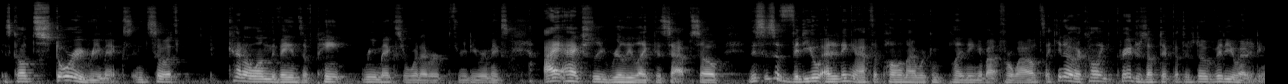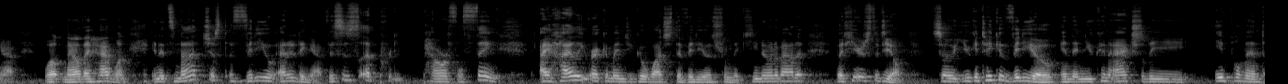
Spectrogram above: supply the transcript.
is called Story Remix. And so it's kind of along the veins of Paint Remix or whatever, 3D Remix. I actually really like this app. So this is a video editing app that Paul and I were complaining about for a while. It's like, you know, they're calling it Creators Update, but there's no video editing app. Well, now they have one. And it's not just a video editing app. This is a pretty powerful thing. I highly recommend you go watch the videos from the keynote about it. But here's the deal. So you can take a video and then you can actually implement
